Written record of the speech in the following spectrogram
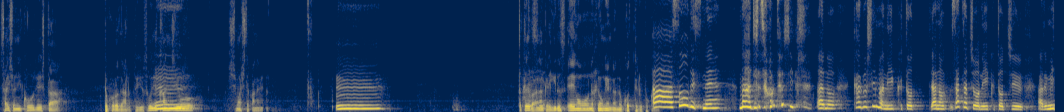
最初に交流したところであるというそういう感じをしましたかね？うーん。例えばなんかイギリス英語の表現が残ってるとか。ああそうですねまあ実は私あの鹿児島に行くとあの佐田町に行く途中ある道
